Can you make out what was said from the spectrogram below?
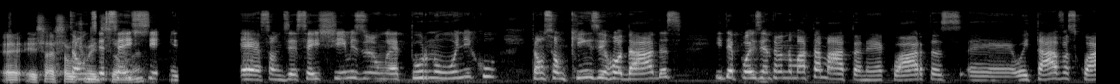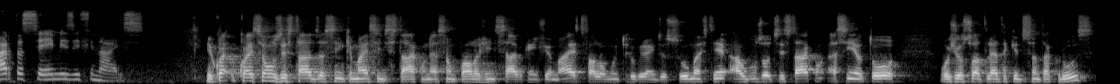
É, essa, essa são última 16 edição, né? times. É, são 16 times, um é turno único, então são 15 rodadas, e depois entra no mata-mata, né? Quartas, é, oitavas, quartas, semis e finais. E quais são os estados assim que mais se destacam, né? São Paulo a gente sabe que a gente vê mais, falou muito do Rio Grande do Sul, mas tem alguns outros destacam. Assim, eu tô Hoje eu sou atleta aqui do Santa Cruz.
